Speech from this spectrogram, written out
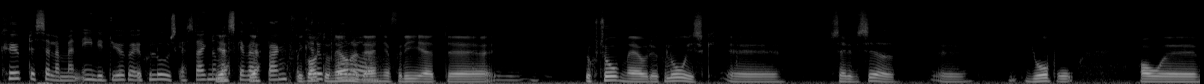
købe det, selvom man egentlig dyrker økologisk. Altså der er ikke noget, ja, man skal være ja, bange for. det er kan godt, du, du nævner det, Anja, fordi at øh, Oktober er jo et økologisk øh, certificeret øh, jordbrug. Og øh,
